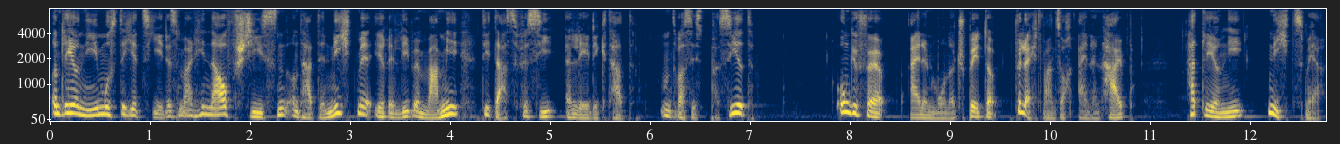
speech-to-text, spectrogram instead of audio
Und Leonie musste jetzt jedes Mal hinaufschießen und hatte nicht mehr ihre liebe Mami, die das für sie erledigt hat. Und was ist passiert? Ungefähr einen Monat später, vielleicht waren es auch eineinhalb, hat Leonie nichts mehr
